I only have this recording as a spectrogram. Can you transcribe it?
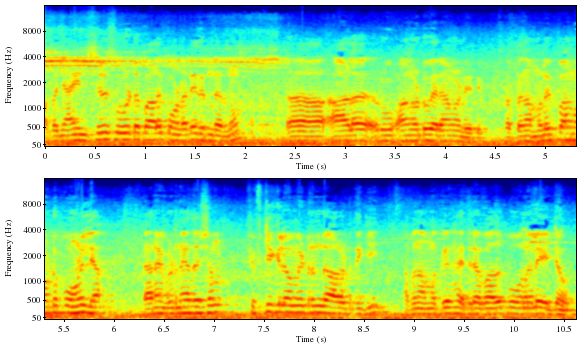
അപ്പോൾ ഞാൻ ഇൻഷുറൻസ് പോയിട്ടപ്പോൾ ആളെ കോൺടാക്ട് ചെയ്തിട്ടുണ്ടായിരുന്നു. ആളെ അങ്ങോട്ട് വരാൻ വേണ്ടിയിട്ട്. അപ്പോൾ നമ്മളിപ്പോൾ അങ്ങോട്ട് പോകണില്ല കാരണം ഇവിടുന്ന് ഏകദേശം ഫിഫ്റ്റി കിലോമീറ്റർ ഉണ്ട് ആളടുത്തേക്ക് അപ്പോൾ നമുക്ക് ഹൈദരാബാദ് പോകുന്ന ലേറ്റ് ആവും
